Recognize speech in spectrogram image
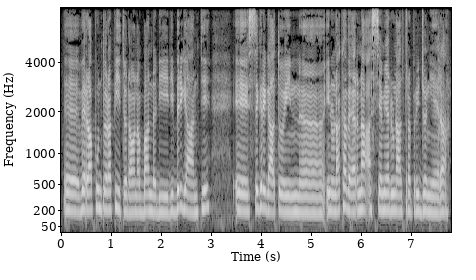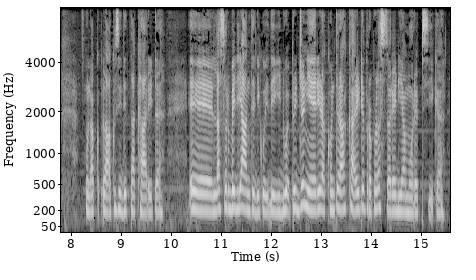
eh, verrà appunto rapito da una banda di, di briganti e segregato in, uh, in, una caverna assieme ad un'altra prigioniera, una, la cosiddetta Carite. E la sorvegliante di quei due prigionieri racconterà a Carite proprio la storia di amore e psiche.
